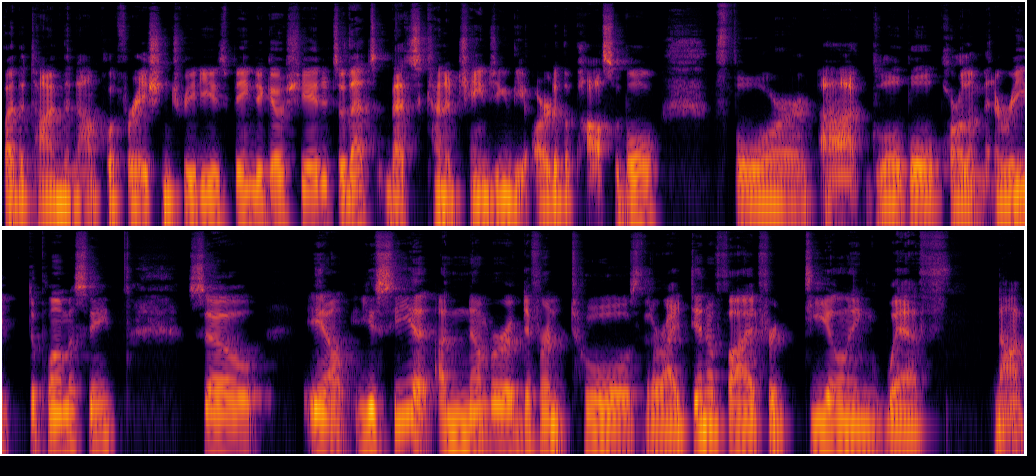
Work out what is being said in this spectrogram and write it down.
by the time the Nonproliferation Treaty is being negotiated. So that's that's kind of changing the art of the possible for uh, global parliamentary diplomacy. So you know you see a, a number of different tools that are identified for dealing with non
